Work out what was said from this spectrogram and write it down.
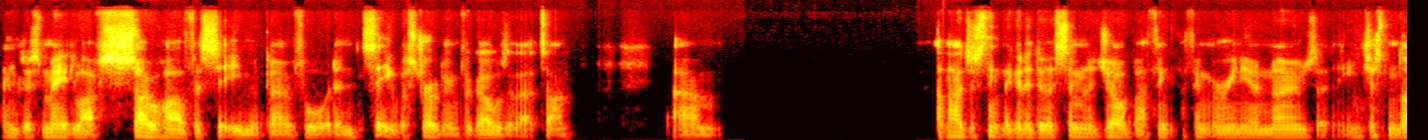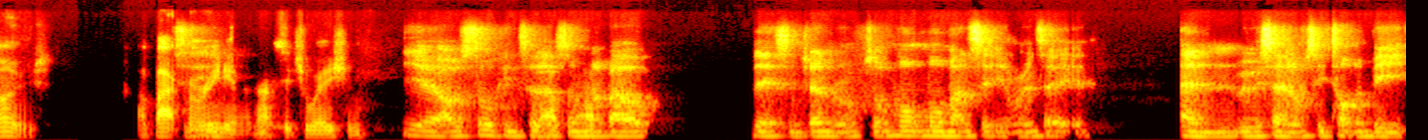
and just made life so hard for City going forward. And City were struggling for goals at that time. Um, and I just think they're going to do a similar job. I think I think Mourinho knows that he just knows. I back See- Mourinho in that situation. Yeah, I was talking to someone about this in general, sort of more, more Man City orientated. And we were saying, obviously, Tottenham beat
